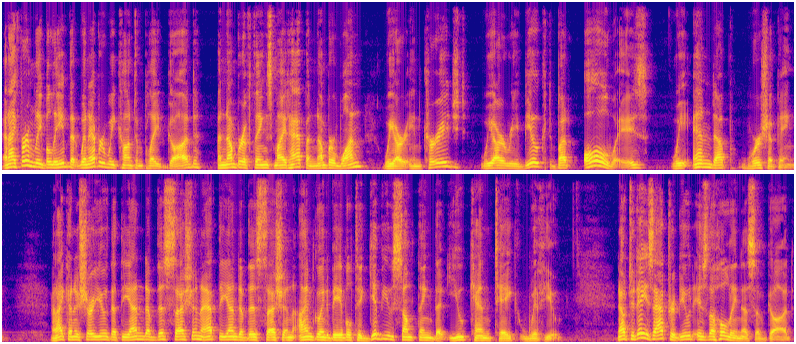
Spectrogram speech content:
And I firmly believe that whenever we contemplate God, a number of things might happen. Number one, we are encouraged, we are rebuked, but always we end up worshiping. And I can assure you that the end of this session, at the end of this session, I'm going to be able to give you something that you can take with you. Now, today's attribute is the holiness of God.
